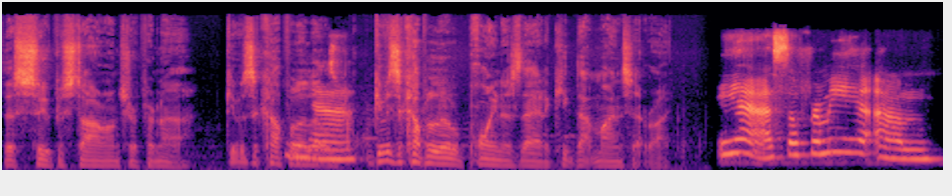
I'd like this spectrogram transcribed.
the superstar entrepreneur? Give us a couple of yeah. little, give us a couple of little pointers there to keep that mindset right. Yeah. So for me, um,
